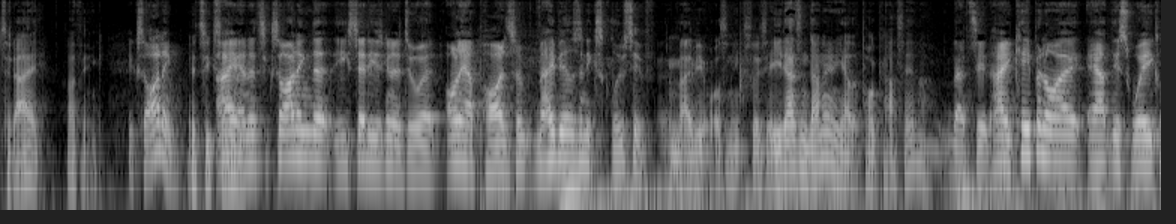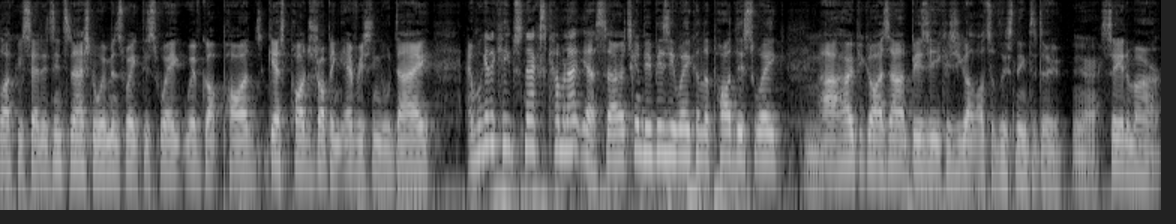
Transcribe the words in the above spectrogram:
today. I think. Exciting. It's exciting. Hey, and it's exciting that he said he's going to do it on our pod, so maybe it was an exclusive. Maybe it wasn't exclusive. He hasn't done any other podcasts either. That's it. Hey, keep an eye out this week. Like we said, it's International Women's Week this week. We've got pods, guest pods dropping every single day, and we're going to keep snacks coming at you. So it's going to be a busy week on the pod this week. I hope you guys aren't busy because you got lots of listening to do. Yeah. See you tomorrow.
